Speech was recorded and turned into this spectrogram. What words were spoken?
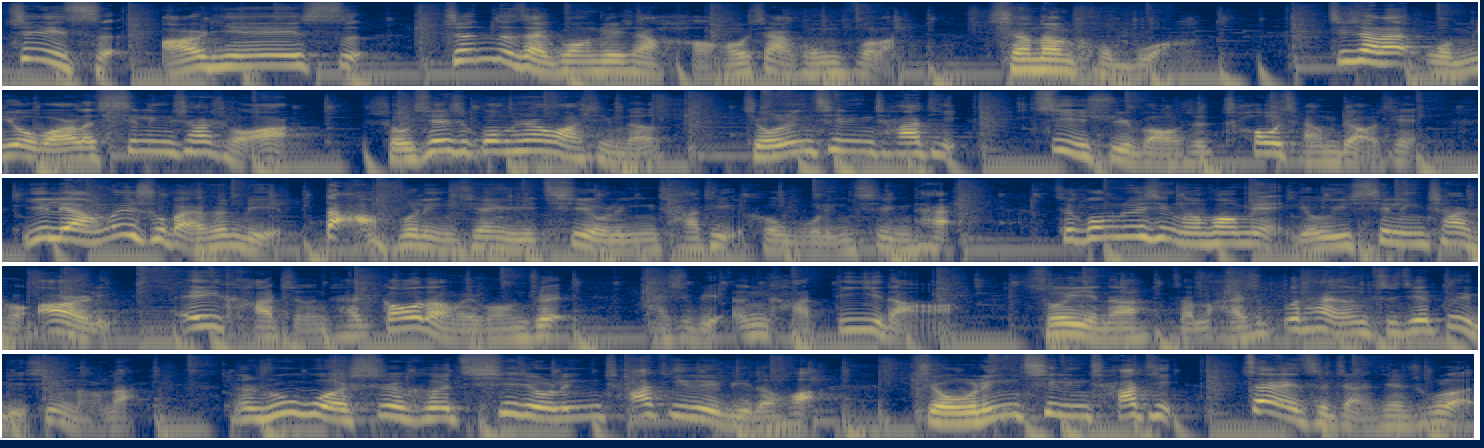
这次 RTNA 四真的在光追下好好下功夫了，相当恐怖啊！接下来我们又玩了《心灵杀手二》，首先是光山化性能，九零七零 XT 继续保持超强表现，以两位数百分比大幅领先于七九零 XT 和五零七零钛。在光追性能方面，由于《心灵杀手二》里 A 卡只能开高档位光追，还是比 N 卡低一档啊。所以呢，咱们还是不太能直接对比性能的。那如果是和七九零 XT 对比的话，九零七零 XT 再次展现出了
